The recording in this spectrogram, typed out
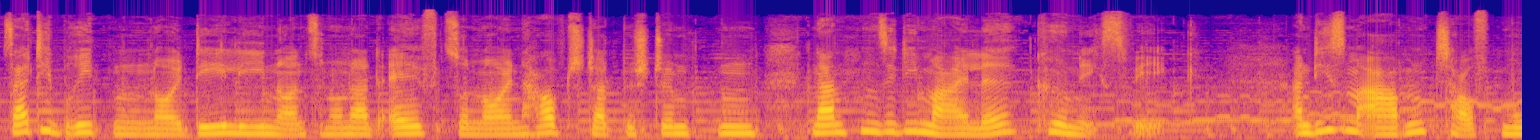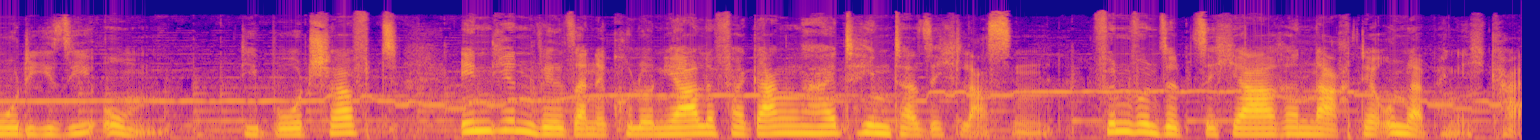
Seit die Briten Neu-Delhi 1911 zur neuen Hauptstadt bestimmten, nannten sie die Meile Königsweg. An diesem Abend tauft Modi sie um. Die Botschaft, Indien will seine koloniale Vergangenheit hinter sich lassen, 75 Jahre nach der Unabhängigkeit.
